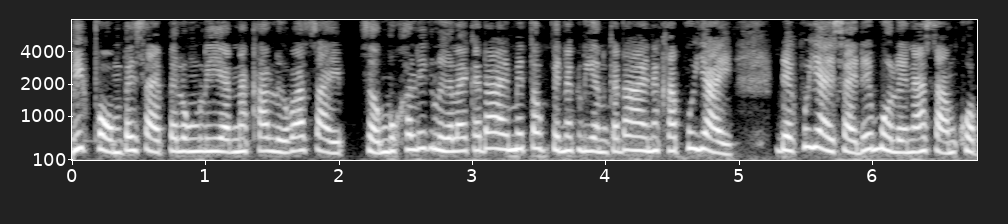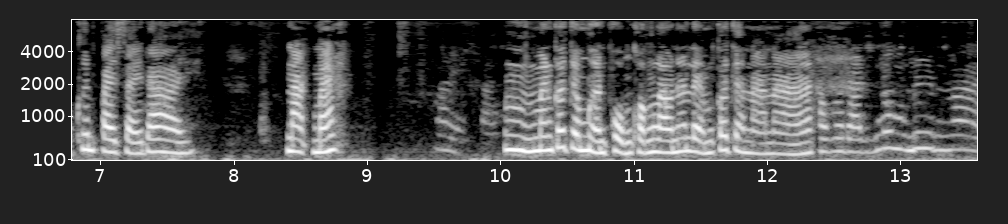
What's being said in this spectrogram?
วิกผมไปใส่ไปโรงเรียนนะคะ หรือว่าใส่เสริมบุคลิกหรืออะไรก็ได้ ไม่ต้องเป็นนักเรียนก็ได้นะคะ ผู้ใหญ่เด็กผู้ใหญ่ใส่ได้หมดเลยนะสามขวบขึ้นไปใส่ได้ หนักไหมใช่ค่ะอืมมันก็จะเหมือนผมของเรานั่นแหละมันก็จะหนาๆธรรมดานุ่มลื่นมาก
